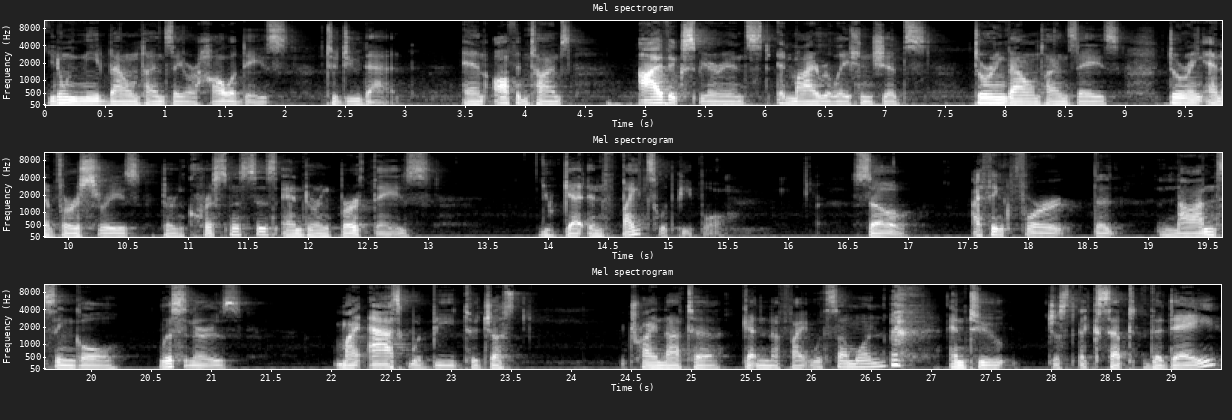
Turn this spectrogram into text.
You don't need Valentine's Day or holidays to do that. And oftentimes, I've experienced in my relationships during Valentine's Days, during anniversaries, during Christmases, and during birthdays, you get in fights with people. So I think for the non single listeners, my ask would be to just try not to get in a fight with someone and to just accept the day.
